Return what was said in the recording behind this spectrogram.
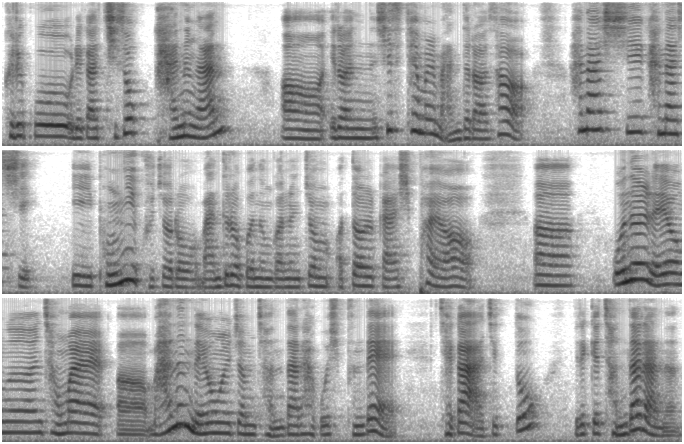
그리고 우리가 지속 가능한 어, 이런 시스템을 만들어서 하나씩 하나씩 이 복리 구조로 만들어 보는 거는 좀 어떨까 싶어요. 어, 오늘 내용은 정말 어, 많은 내용을 좀 전달하고 싶은데 제가 아직도 이렇게 전달하는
